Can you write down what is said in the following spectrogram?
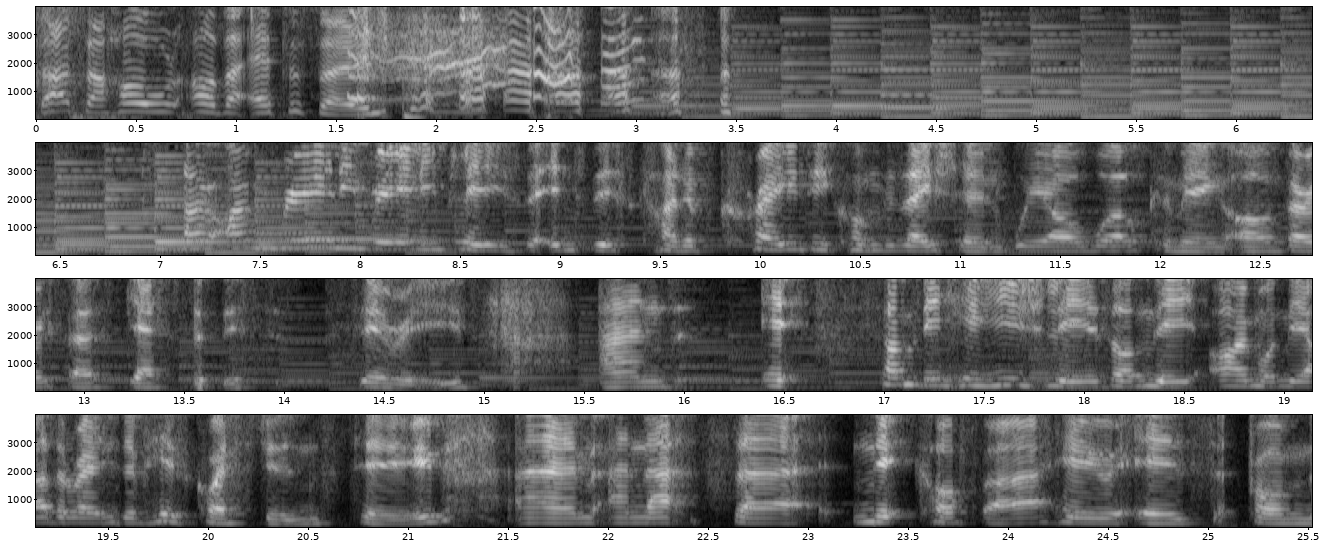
That's a whole other episode. So I'm really, really pleased that into this kind of crazy conversation, we are welcoming our very first guest of this series. And it's somebody who usually is on the I'm on the other end of his questions too, um, and that's uh, Nick Coffer, who is from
